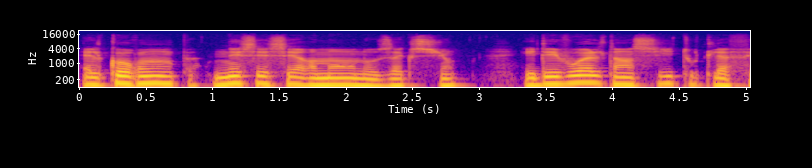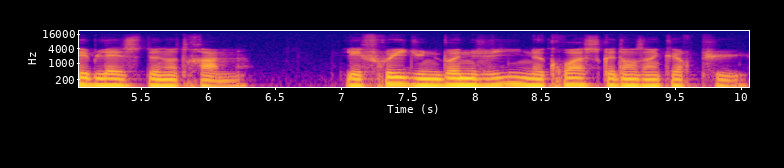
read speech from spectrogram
elles corrompent nécessairement nos actions et dévoilent ainsi toute la faiblesse de notre âme. Les fruits d'une bonne vie ne croissent que dans un cœur pur.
